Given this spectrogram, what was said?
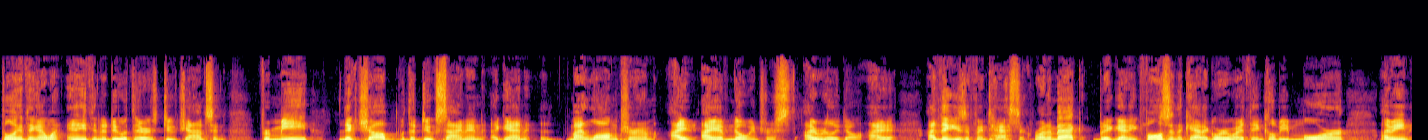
the only thing I want anything to do with there is Duke Johnson. For me, Nick Chubb with the Duke sign in again, my long term, I, I have no interest. I really don't. I I think he's a fantastic running back, but again, he falls in the category where I think he'll be more. I mean,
